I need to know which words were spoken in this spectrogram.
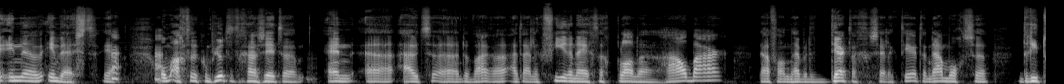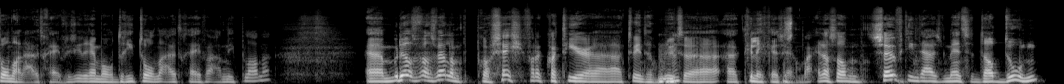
Mhm. In, uh, in West, ja. Ah, Om achter de computer te gaan zitten. En uh, uit, uh, er waren uiteindelijk 94 plannen haalbaar. Daarvan hebben er 30 geselecteerd. En daar mochten ze drie ton aan uitgeven. Dus iedereen mocht drie ton uitgeven aan die plannen. Uh, maar dat was wel een procesje van een kwartier, uh, 20 mm -hmm. minuten klikken, zeg maar. En als dan 17.000 mensen dat doen,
